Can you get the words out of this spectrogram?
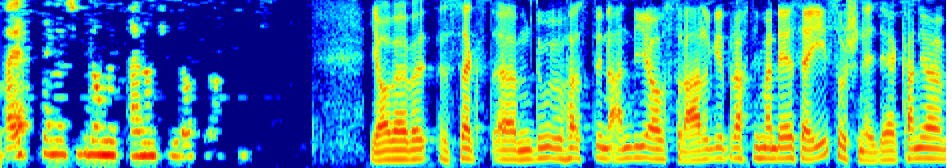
reicht es eigentlich schon wieder mit rein und schon wieder aufs Laufen. ja, aber weil du sagst, ähm, du hast den Andi aufs Radl gebracht. Ich meine, der ist ja eh so schnell. Der kann ja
